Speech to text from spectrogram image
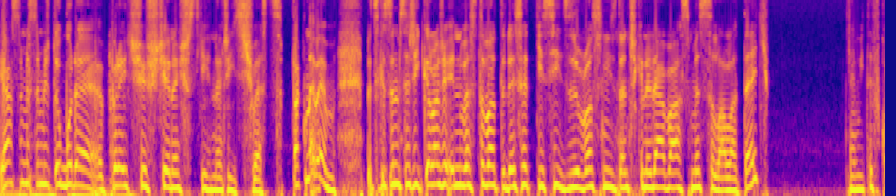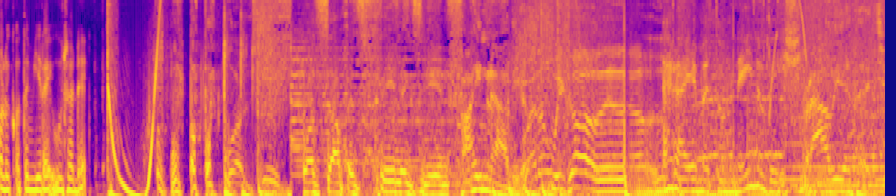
já si myslím, že to bude pryč ještě, než stihne říct švec. Tak nevím, vždycky jsem si říkala, že investovat 10 tisíc do vlastní značky nedává smysl, ale teď Nevíte, v kolik otevírají úřady? What's up, it's Felix Jen. Fine Radio. Hrajeme to nejnovější. Právě teď.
